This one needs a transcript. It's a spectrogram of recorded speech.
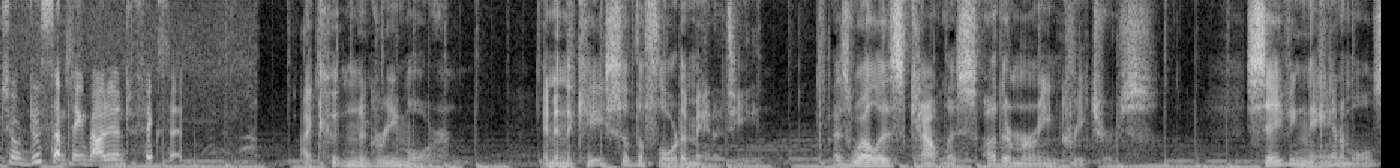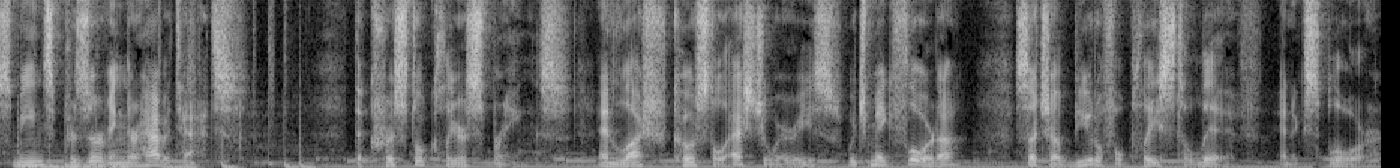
to do something about it and to fix it. I couldn't agree more. And in the case of the Florida manatee, as well as countless other marine creatures, saving the animals means preserving their habitats. The crystal clear springs and lush coastal estuaries, which make Florida such a beautiful place to live and explore.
